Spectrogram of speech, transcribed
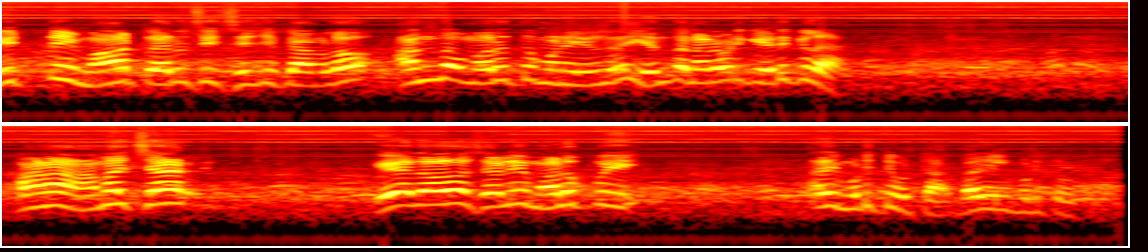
கிட்னி மாற்று அரிசி செஞ்சுருக்காங்களோ அந்த மருத்துவமனையில் எந்த நடவடிக்கை எடுக்கல. ஆனால் அமைச்சர் ஏதோ சொல்லி மழுப்பு அதை முடித்து விட்டார் பதில் முடித்து விட்டார்.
